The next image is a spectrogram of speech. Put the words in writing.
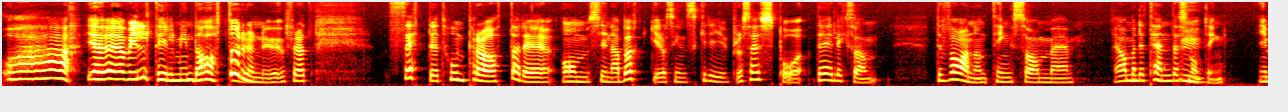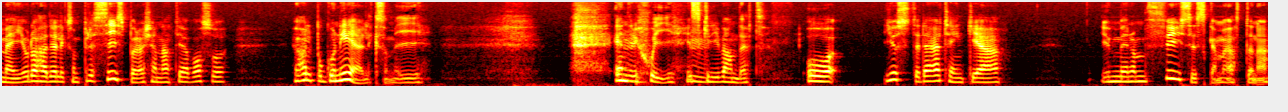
åh, jag, jag vill till min dator Mm. nu. För att sättet hon pratade om sina böcker och sin skrivprocess på, det är liksom, det var någonting som, eh, ja men det tändes Mm. någonting i mig. Och då hade jag liksom precis börjat känna att jag var så... Jag höll på att gå ner liksom i energi i skrivandet. Och just det där tänker jag, med de fysiska mötena.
